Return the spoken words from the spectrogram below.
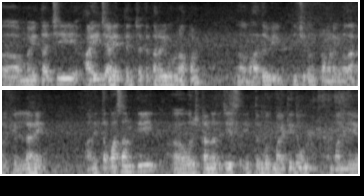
अ, मैताची आई जी आहे त्यांच्या तक्रारीवरून आपण भादवी तीनशे दोन प्रमाणे गुन्हा दाखल केलेला आहे. आणि तपासांती वरिष्ठांना त्याची इत्यंभूत माहिती देऊन माननीय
